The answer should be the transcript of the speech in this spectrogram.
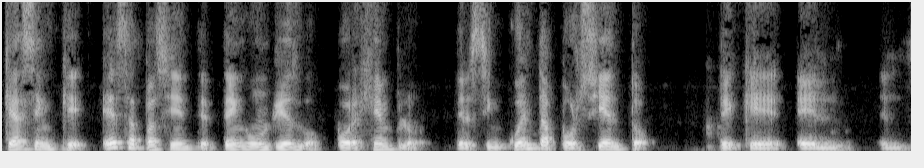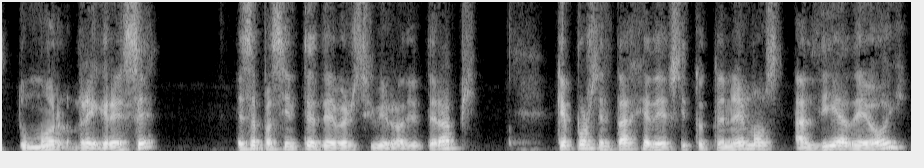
que hacen que esa paciente tenga un riesgo, por ejemplo, del 50% de que el, tumor regrese, esa paciente debe recibir radioterapia. ¿Qué porcentaje de éxito tenemos al día de hoy?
